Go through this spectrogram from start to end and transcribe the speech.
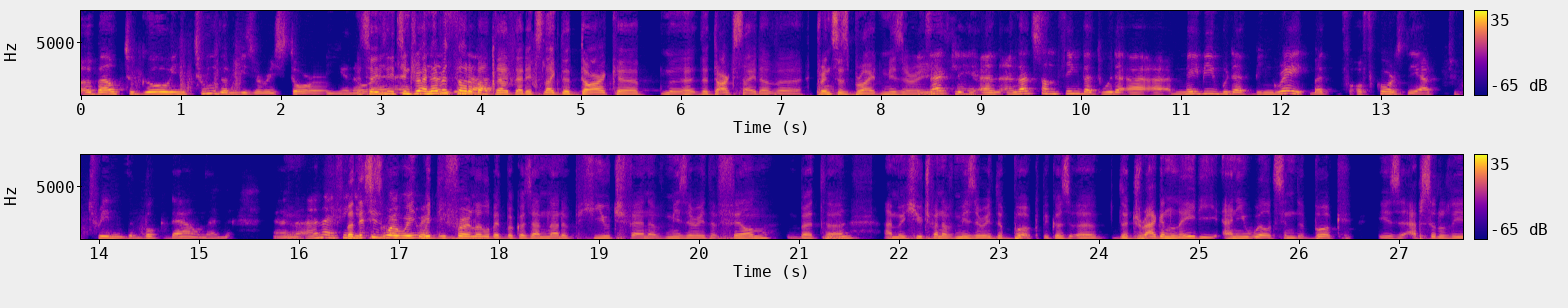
about to go into the misery story. You know, So it's, and- it's interesting. I never thought that. about that. That it's like the dark, uh, uh, the dark side of uh, Princess Bride misery. exactly and and that's something that would uh, uh, maybe would have been great but of course they had to trim the book down and and Yeah. and i think But this is where we, we differ a little bit because I'm not a huge fan of Misery the film, but uh, Mhm. I'm a huge fan of Misery the book because uh, the Dragon Lady Annie Wilkes in the book is absolutely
